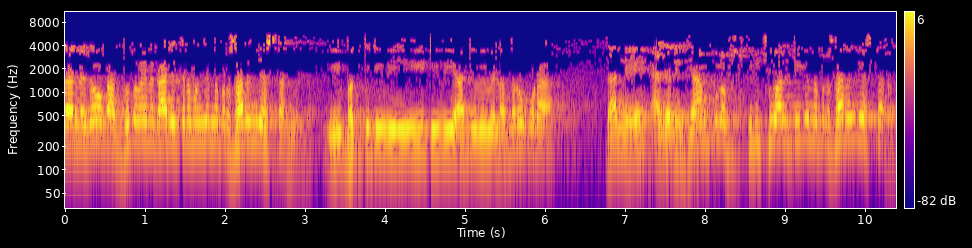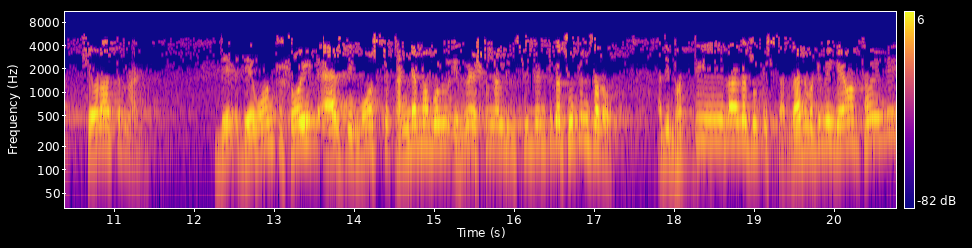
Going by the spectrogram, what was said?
దాన్ని ఏదో ఒక అద్భుతమైన కార్యక్రమం కింద ప్రసారం చేస్తారు వీళ్ళు. ఈ భక్తి టీవీ ఈ టీవీ ఆ టీవీ వీళ్ళందరూ కూడా దాన్ని as an example of spirituality కింద ప్రసారం చేస్తారు. శివరాత్రి నాడు. They they want show it as the most condemnable irrational ఇన్సిడెంట్గా చూపించరు. అది భక్తిలాగా చూపిస్తారు. దాన్ని బట్టి మీకు ఏమర్థమైంది?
